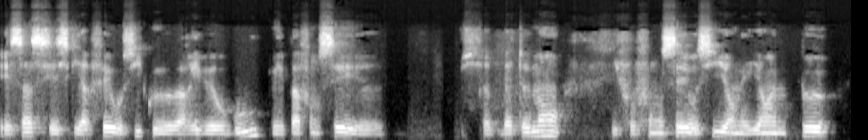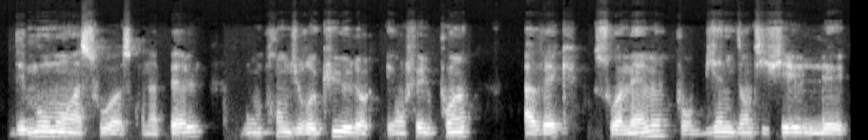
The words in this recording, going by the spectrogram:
Et ça, c'est ce qui a fait aussi que arriver au bout, mais pas foncer euh, bêtement. Il faut foncer aussi en ayant un peu des moments à soi, ce qu'on appelle, où on prend du recul et on fait le point avec soi-même pour bien identifier les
